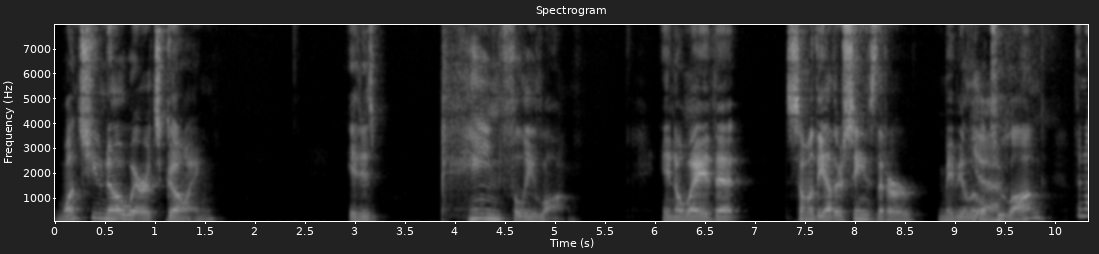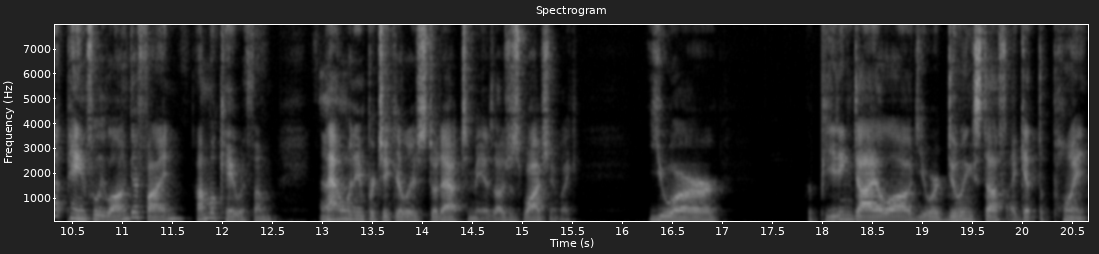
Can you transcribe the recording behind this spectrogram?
once you know where it's going, it is painfully long in a way that some of the other scenes that are maybe a little Yeah. too long, they're not painfully long. They're fine. I'm okay with them. That Uh-huh. one in particular stood out to me as I was just watching it. Like, you are repeating dialogue, you are doing stuff. I get the point.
